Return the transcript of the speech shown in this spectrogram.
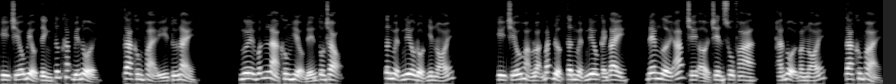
Kỳ chiếu biểu tình tức khắc biến đổi, ta không phải ý tứ này. Ngươi vẫn là không hiểu đến tôn trọng. Tân Nguyệt Nghiêu đột nhiên nói. Kỳ chiếu hoảng loạn bắt được Tân Nguyệt Nghiêu cánh tay, đem người áp chế ở trên sofa, hắn vội vang nói, ta không phải,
